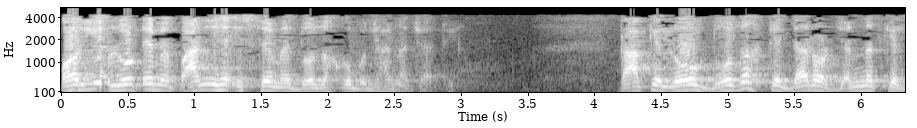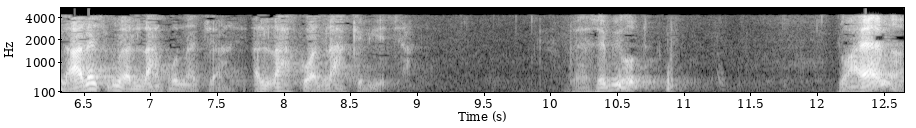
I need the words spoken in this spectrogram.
اور یہ لوٹے میں پانی ہے، اس سے میں دوزخ کو بجھانا چاہتی ہوں۔ تاکہ لوگ دوزخ کے ڈر اور جنت کے لالچ میں اللہ کو نہ چاہیں، اللہ کو اللہ کے لیے چاہیں۔ ایسے بھی ہوتے تو آیا نا،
